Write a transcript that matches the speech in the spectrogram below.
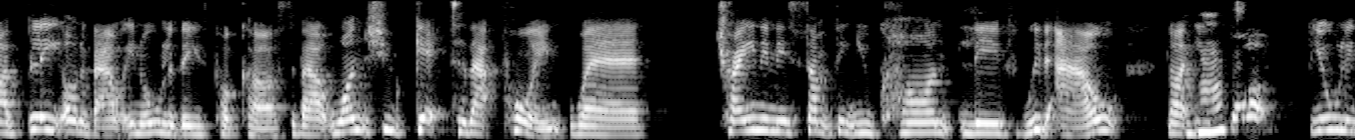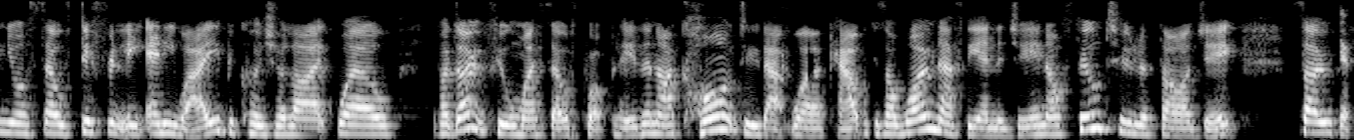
I bleat on about in all of these podcasts about once you get to that point where training is something you can't live without, like you've mm-hmm. start fueling yourself differently anyway because you're like, well, if I don't fuel myself properly, then I can't do that workout because I won't have the energy and I'll feel too lethargic. So Yep.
